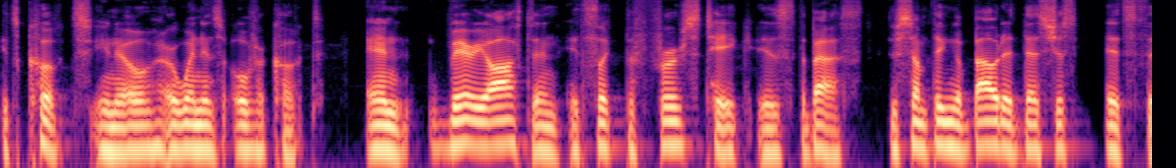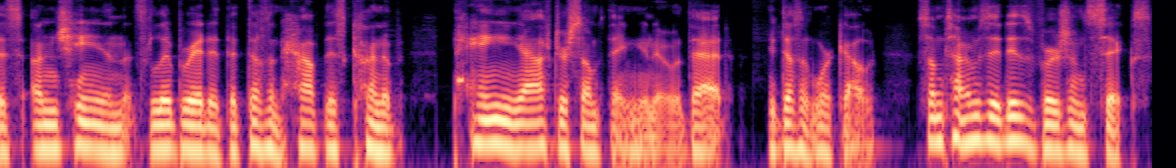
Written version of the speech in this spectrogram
it's cooked, you know, or when it's overcooked. And very often, it's like the first take is the best. There's something about it that's just it's this unchained, that's liberated, that doesn't have this kind of panging after something, you know, that it doesn't work out. Sometimes it is version six.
